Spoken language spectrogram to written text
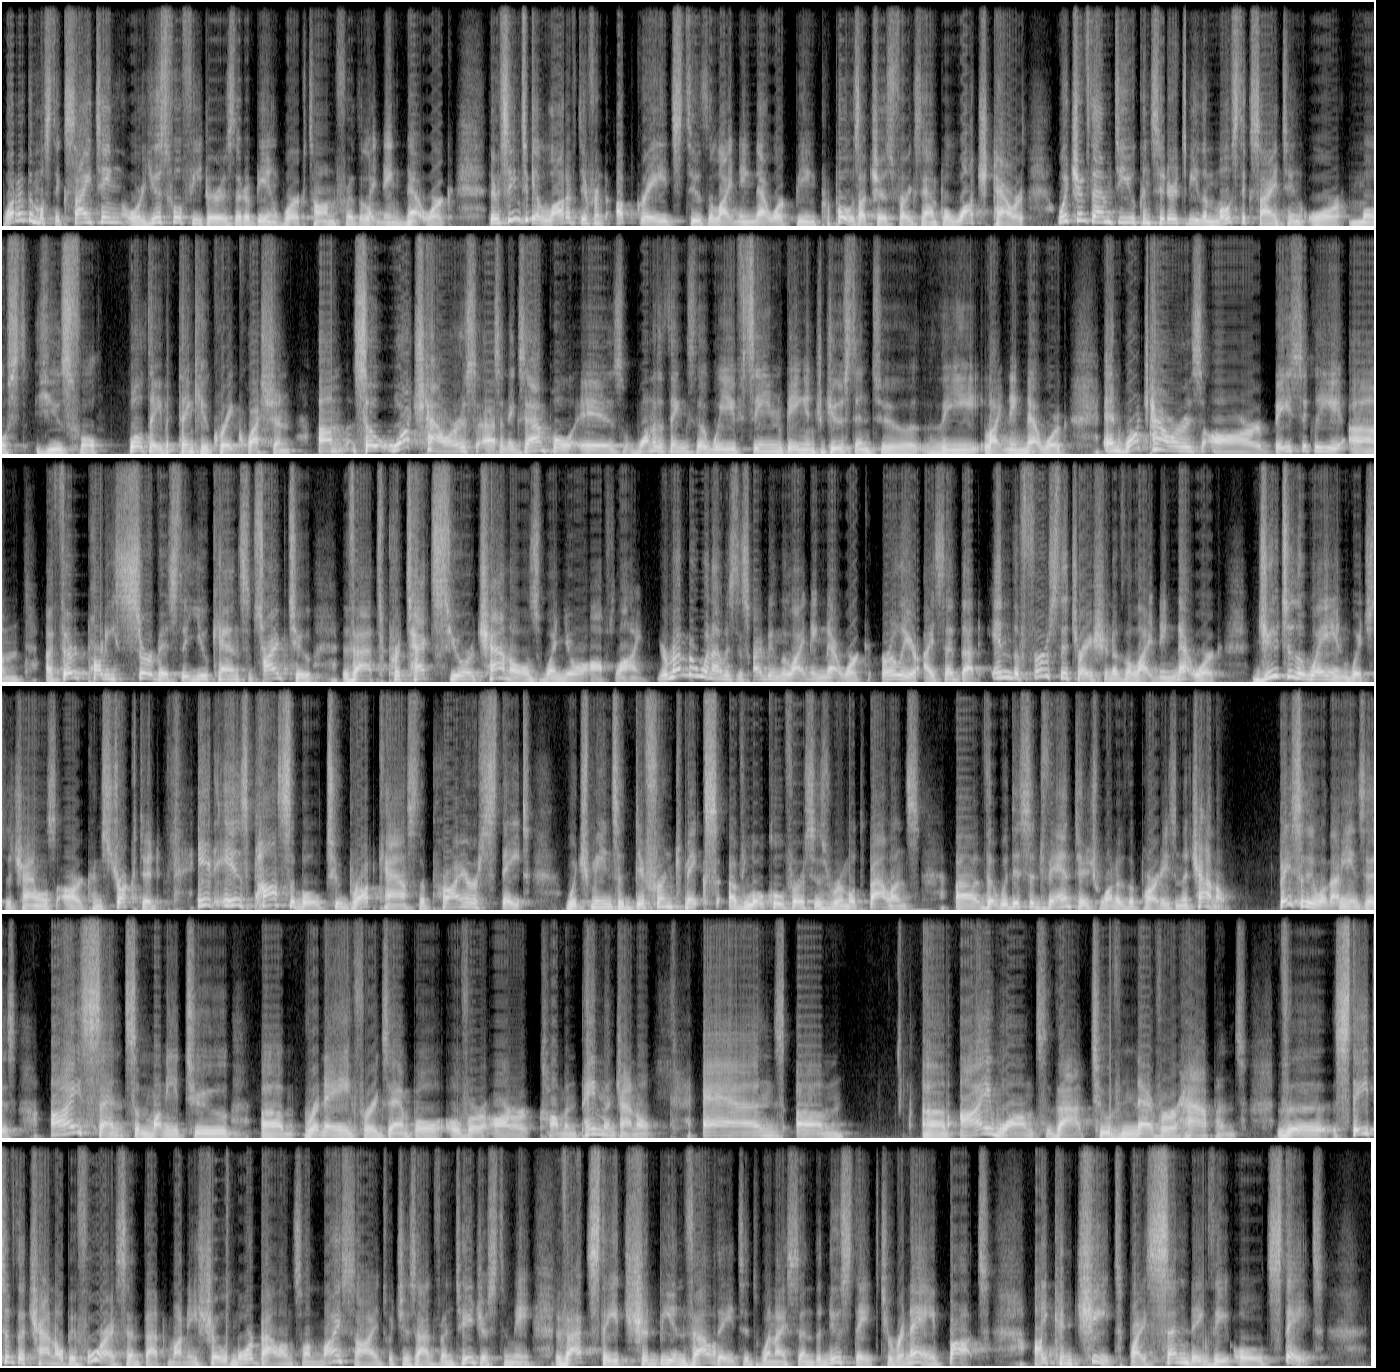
What are the most exciting or useful features that are being worked on for the Lightning Network? There seem to be a lot of different upgrades to the Lightning Network being proposed, such as, for example, watchtowers. Which of them do you consider to be the most exciting or most useful? Well, David, thank you. Great question. Um, so watchtowers, as an example, is one of the things that we've seen being introduced into the Lightning Network. And watchtowers are basically um, a third-party service that you can subscribe to that protects your channels when you're offline. You remember when I was describing the Lightning Network earlier, I said that in the first iteration of the Lightning Network, due to the way in which the channels are constructed, it is possible to broadcast the prior state which means a different mix of local versus remote balance uh, that would disadvantage one of the parties in the channel. Basically what that means is I sent some money to um, Renee, for example, over our common payment channel, and um, um, I want that to have never happened. The state of the channel before I sent that money shows more balance on my side, which is advantageous to me. That state should be invalidated when I send the new state to Renee, but I can cheat by sending the old state.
